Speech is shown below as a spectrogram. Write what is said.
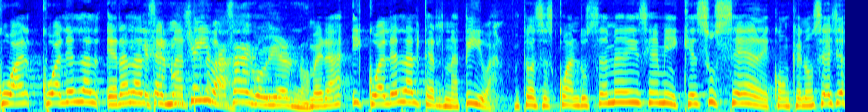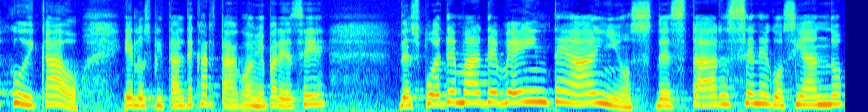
cuál, cuál es la, era la Que se en alternativa. la Casa de Gobierno. ¿verdad? ¿Y cuál es la alternativa? Entonces, cuando usted me dice a mí qué sucede con que no se haya adjudicado el hospital de Cartago, a mí me parece, después de más de 20 años de estarse negociando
